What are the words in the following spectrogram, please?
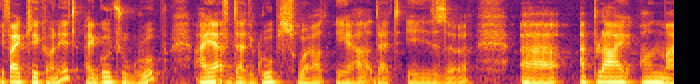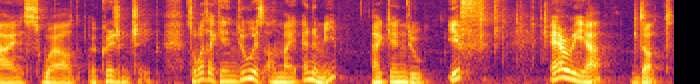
If I click on it, I go to group, I have that group sword here that is uh, uh, apply on my uh, collision shape. So what I can do is on my enemy, I can do if area dot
